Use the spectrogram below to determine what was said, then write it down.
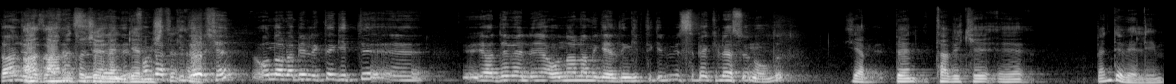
Daha önce Ah- zaten Ahmet Hoca ile sizdeydi. gelmişti. Fakat giderken onlarla birlikte gitti. E, ya Develi ya onlarla mı geldin gitti gibi bir spekülasyon oldu. Ya ben tabii ki e, ben Develiyim.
